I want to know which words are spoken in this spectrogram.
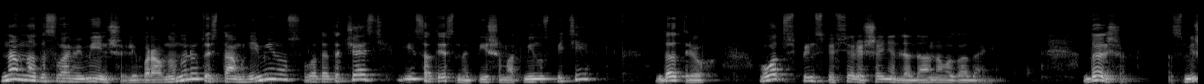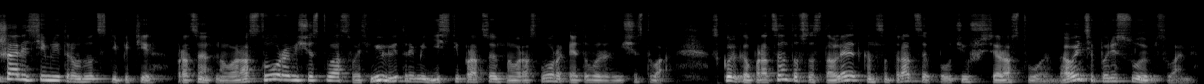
Нам надо с вами меньше либо равно нулю, то есть там где минус, вот эта часть, и соответственно пишем от минус 5 до 3. Вот в принципе все решение для данного задания. Дальше. Смешали 7 литров 25% раствора вещества с 8 литрами 10% раствора этого же вещества. Сколько процентов составляет концентрация получившегося раствора? Давайте порисуем с вами.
